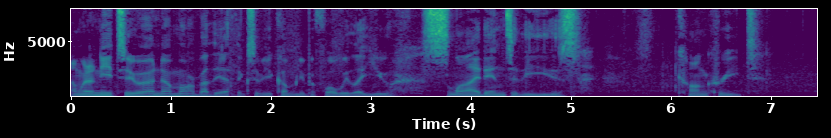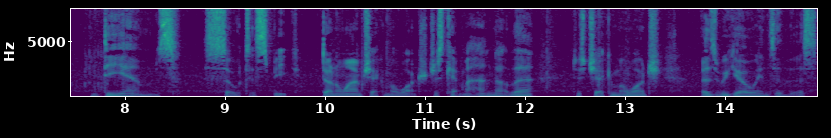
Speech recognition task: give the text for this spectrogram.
I'm going to need to uh, know more about the ethics of your company before we let you slide into these concrete DMs, so to speak. Don't know why I'm checking my watch. Just kept my hand out there, just checking my watch as we go into this.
